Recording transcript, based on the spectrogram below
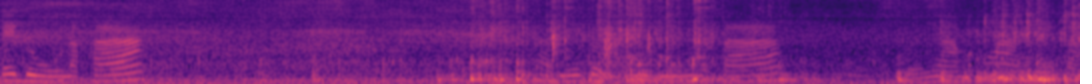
ได้ดูนะคะ ภาพนี้ก็อีกมุมนึงนะคะ สวยงามมาก ๆ เลยค่ะ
